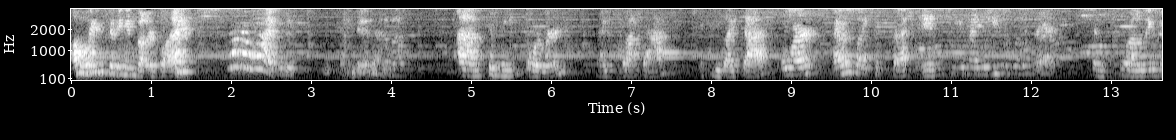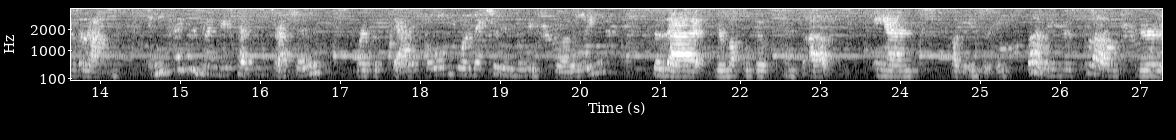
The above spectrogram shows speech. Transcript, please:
Always sitting in butterfly. I don't know why, but it's kind of good. I don't know. Um, you can lean forward, nice flat back, if you'd like that. Or I always like to press into my knees a little bit, and slowly move around anytime you're doing these types of stretches where it's a static hold, you want to make sure you're moving slowly so that your muscles don't tense up and cause injury. But when you move slow, your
